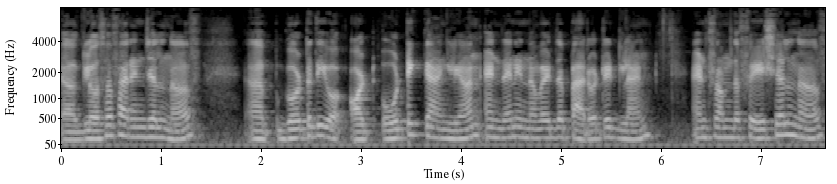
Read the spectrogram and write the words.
uh, glossopharyngeal nerve uh, go to the otic ganglion and then innervate the parotid gland. And from the facial nerve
